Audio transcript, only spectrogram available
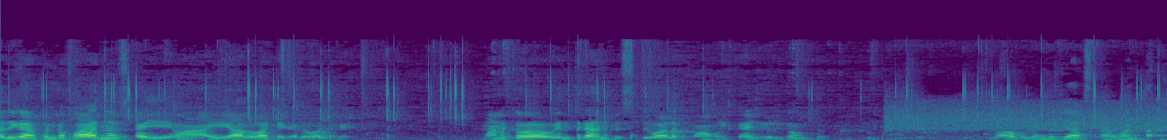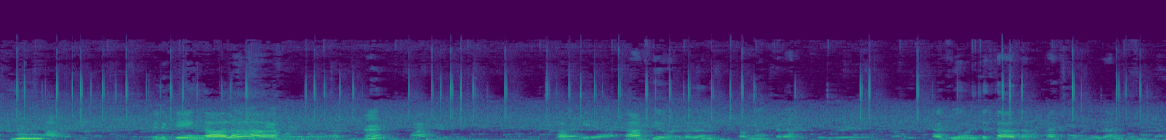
అది కాకుండా ఫారినర్స్కి అవి ఏం అవి అలవాటే కదా వాళ్ళకి. మనకు వింతగా అనిపిస్తుంది వాళ్ళకి మామూలు క్యాజువల్గా ఉంటుంది. లోపల ఎందుకు చేస్తాం వంట? వీళ్ళకి ఏం కావాలో ఆ? కాఫీయా? కాఫీ ఉండదు అనుకుంటాం ఇక్కడ. కాఫీ ఉంటే తాగుదాం కాఫీ ఉండదు అనుకుంటాం.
